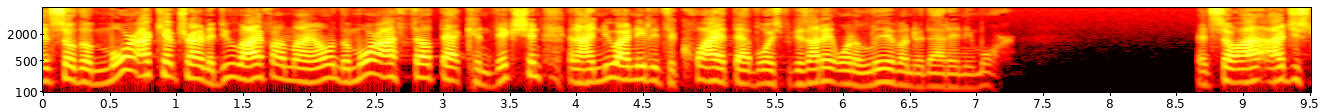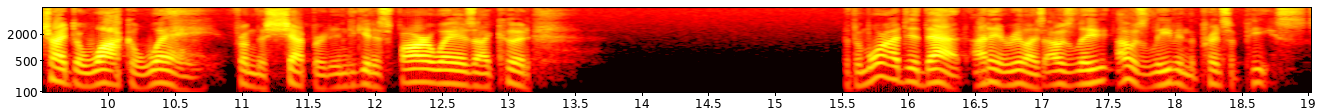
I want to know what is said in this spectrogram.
And so the more I kept trying to do life on my own, the more I felt that conviction, and I knew I needed to quiet that voice because I didn't want to live under that anymore. And so I, I just tried to walk away from the shepherd and to get as far away as I could but the more I did that, I didn't realize I was, le- I was leaving the Prince of Peace.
